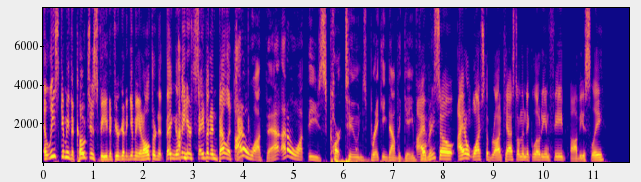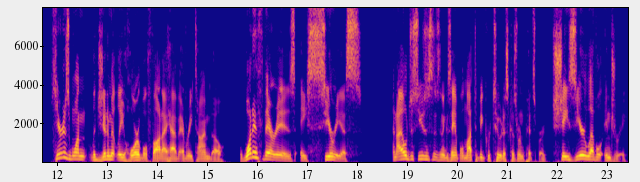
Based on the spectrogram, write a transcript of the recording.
at least give me the coach's feed if you're going to give me an alternate thing. Let me hear Saban and Belichick. I don't want that. I don't want these cartoons breaking down the game for I- me. So I don't watch the broadcast on the Nickelodeon feed, obviously. Here is one legitimately horrible thought I have every time, though. What if there is a serious, and I'll just use this as an example, not to be gratuitous because we're in Pittsburgh, Shazier level injury?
